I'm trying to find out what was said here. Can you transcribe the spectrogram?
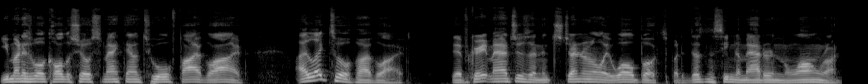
you might as well call the show SmackDown 205 Live. I like 205 Live. They have great matches and it's generally well booked, but it doesn't seem to matter in the long run.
